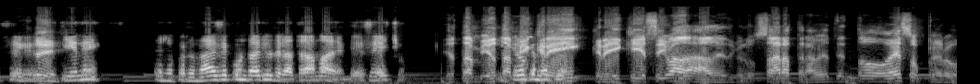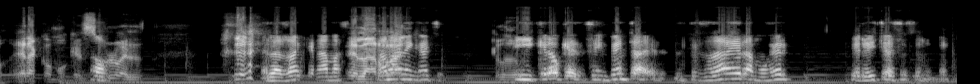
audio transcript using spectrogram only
se, se tiene en los personajes secundarios de la trama de, ese hecho. Yo también, también creí, creí que se iba a desglosar a través de todo eso, pero era como que solo el... el arranque, nada más. El arranque. Nada enganche. Y creo que se inventa el, personaje de la mujer periodista, eso se lo inventa.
